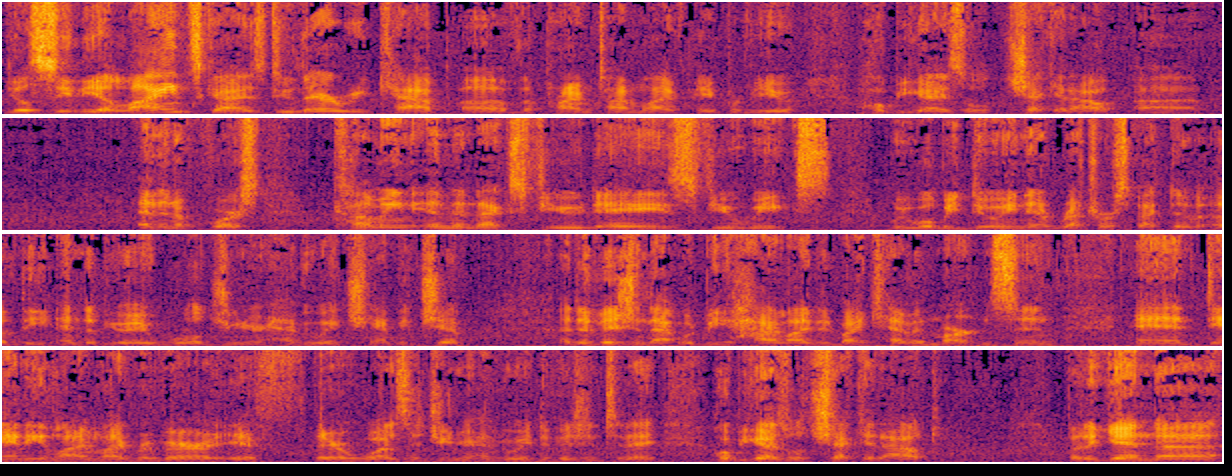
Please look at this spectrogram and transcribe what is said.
you'll see the Alliance guys do their recap of the Primetime Live pay per view. I hope you guys will check it out. Uh, and then, of course, coming in the next few days, few weeks, we will be doing a retrospective of the NWA World Junior Heavyweight Championship, a division that would be highlighted by Kevin Martenson and Danny Limelight Rivera if there was a junior heavyweight division today. Hope you guys will check it out. But again, uh,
